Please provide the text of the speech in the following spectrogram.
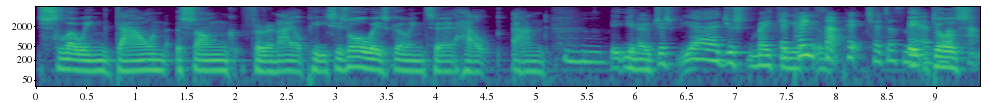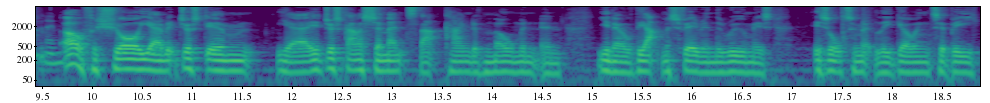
slowing down a song for an aisle piece is always going to help, and you know, just yeah, just making Mm-hmm. It paints um, that picture, doesn't it, It of does. what's happening? Oh, for sure. Yeah, it just um, yeah, it just kind of cements that kind of moment, and you know, the atmosphere in the room is is ultimately going to be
